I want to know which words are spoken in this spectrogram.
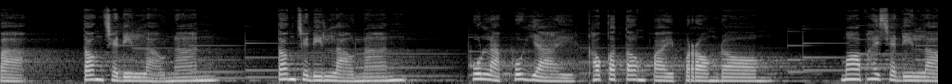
ปะ ต้องชดินเหล่านั้น ต้องชดินเหล่านั้น ผู้หลักผู้ใหญ่เขาก็ต้องไปปรองดอง มอบให้ชดินเหล่า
